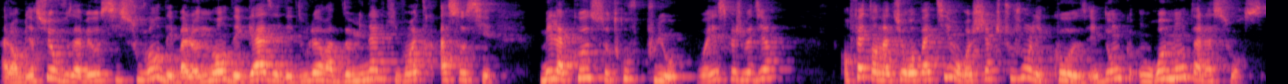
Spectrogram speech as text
Alors bien sûr, vous avez aussi souvent des ballonnements, des gaz et des douleurs abdominales qui vont être associés, mais la cause se trouve plus haut. Vous voyez ce que je veux dire? En fait, en naturopathie, on recherche toujours les causes et donc on remonte à la source.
